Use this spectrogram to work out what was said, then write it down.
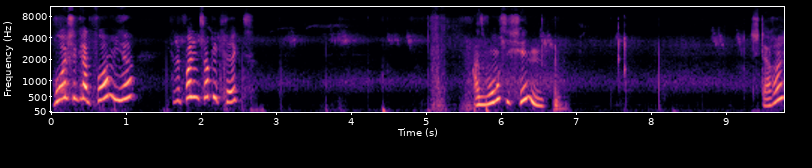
Wo ist er gerade vor mir? Ich hatte voll den Schock gekriegt. Also wo muss ich hin? Ich da rein?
